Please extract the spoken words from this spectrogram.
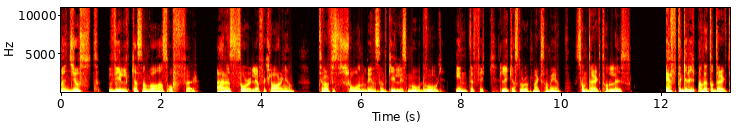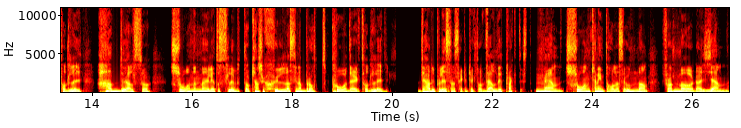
Men just vilka som var hans offer är den sorgliga förklaringen till varför Sean Vincent Gillis mordvåg inte fick lika stor uppmärksamhet som Derek Todd Lees. Efter gripandet av Derek Todd Lee hade ju alltså Sean en möjlighet att sluta och kanske skylla sina brott på Derek Todd Lee. Det hade polisen säkert tyckt var väldigt praktiskt. Men Sean kan inte hålla sig undan från att mörda igen.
